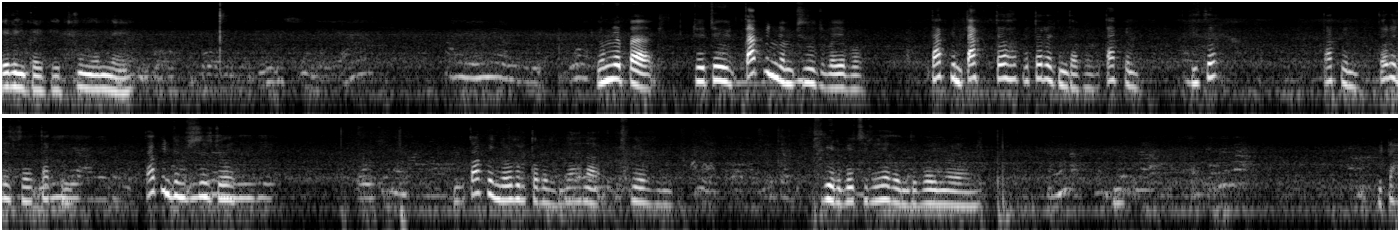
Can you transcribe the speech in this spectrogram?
내리니까 이렇게 주름이 없네. 영미 오빠 저 저 딱빈 좀 주워줘봐 여보. 딱빈 딱 떠 하고 떨어진다고 딱빈 있어? 딱빈 떨어졌어 딱빈 딱빈 좀 주워줘. 딱빈 어디로 떨어졌냐 하나 두 개에서 두 개를 매치를 해야 되는데 머리 모양. 딱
